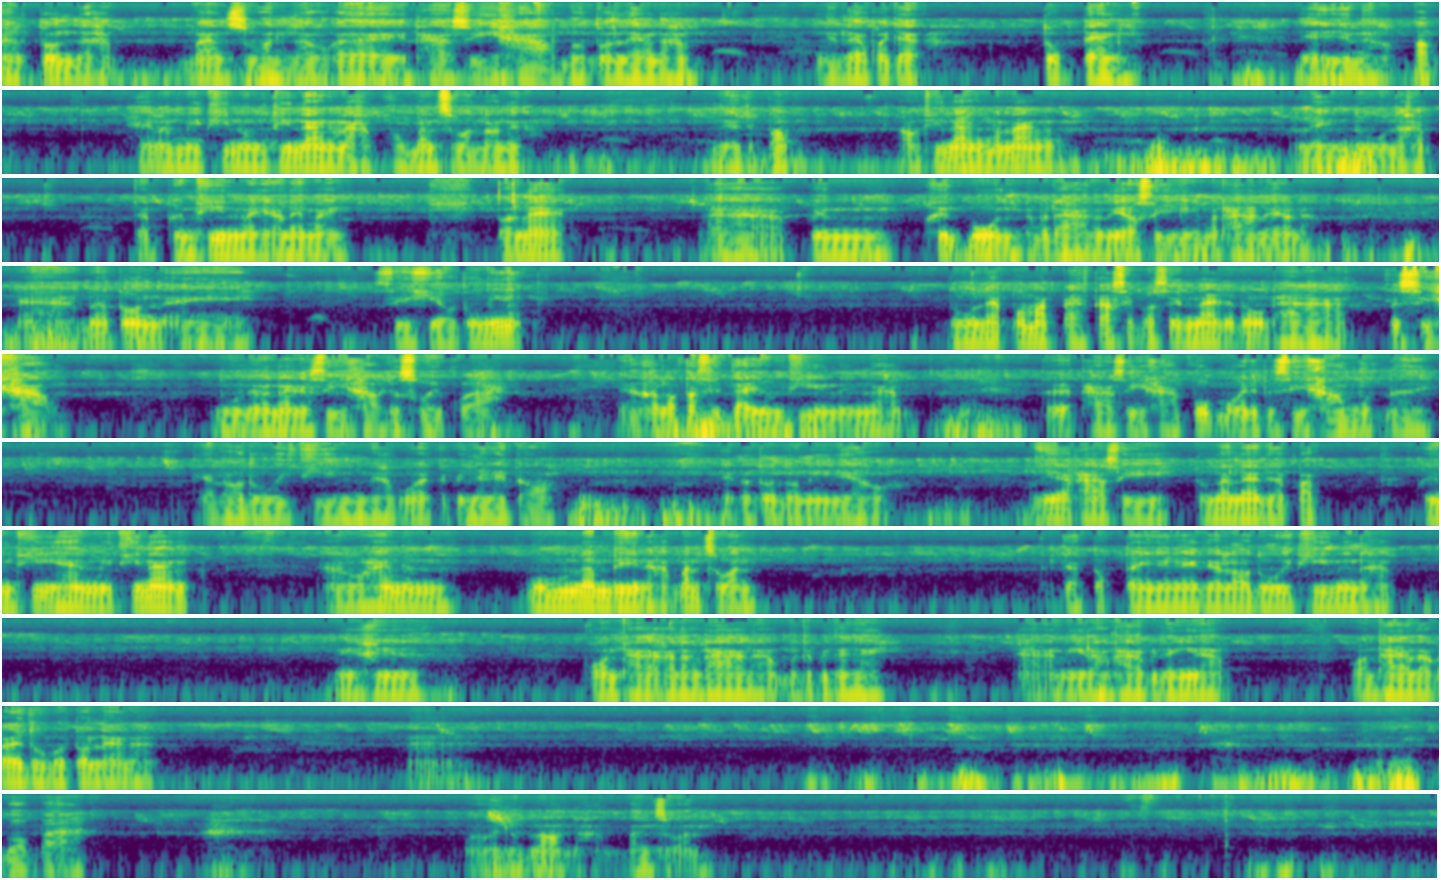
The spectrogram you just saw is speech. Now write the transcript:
เบื้องต้นนะครับ บ้านสวนเราก็ได้ทาสีขาวเบื้องต้นแล้วนะครับเดี๋ยวเราก็จะตกแต่งอย่างอื่นนะครับ ปรับให้มันมีที่นงที่นั่งนะครับ ของบ้านสวนเราเนี่ย เดี๋ยวจะปรับเอาที่นั่งมานั่งเล็งดูนะครับ จัดพื้นที่ใหม่อะไรใหม่ ตอนแรกอ่าเป็นพื้นปูนธรรมดาตอนนี้เอาสีมาทาแล้วนะอ่าเบื้องต้นไอ สีเขียวตรงนี้ ดูแล้วประมาณ 8-90%น่าจะต้องทาเป็นสีขาว ดูแล้วน่าจะสีขาวจะสวยกว่าเดี๋ยวเราตัดสินใจดูอีกทีนึงนะครับถ้าทาสีขาวปุ๊บมันก็จะเป็นสีขาวหมดเลยเดี๋ยวเราดูอีกทีนึงนะครับว่าจะเป็นยังไงต่อเดี๋ยวเบื้องต้นตรงนี้เดี๋ยวตรงนี้ทาสีตรงนั้นแล้วเดี๋ยวปรับพื้นที่ให้มีที่นั่ง เอาให้มันมุมเริ่มดีนะครับบ้านสวน จะตกแต่งยังไง เดี๋ยวเราดูอีกทีนึงนะครับ นี่คือก่อนทากับหลังทานะครับ มันจะเป็นยังไง อ่านี่หลังทาเป็นอย่างนี้นะครับ ก่อนทาเราก็ได้ดูเบื้องต้นแล้วนะครับบ่อปลาไว้ไว้รอบๆนะครับบ้นสวน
